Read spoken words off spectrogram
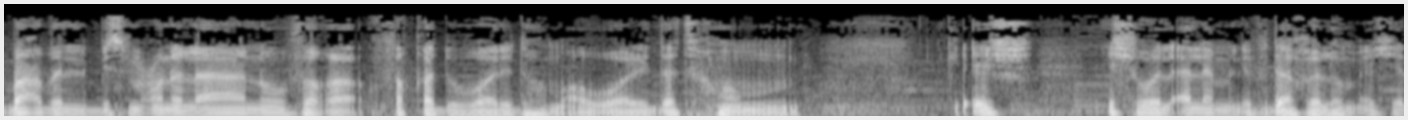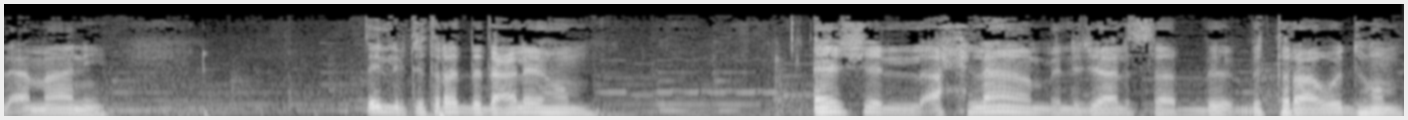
بعض اللي بيسمعون الآن وفقدوا والدهم أو والدتهم. إيش إيش هو الألم اللي في داخلهم؟ إيش الأماني اللي بتتردد عليهم؟ إيش الأحلام اللي جالسة بتراودهم؟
